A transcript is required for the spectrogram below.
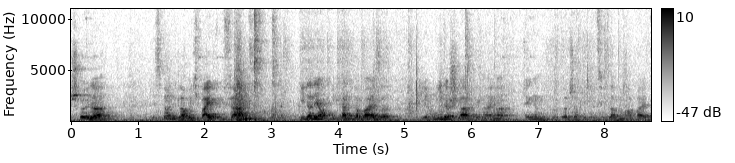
Schröder ist man, glaube ich, weit entfernt, die dann ja auch bekannterweise ihren Niederschlag in einer engen wirtschaftlichen Zusammenarbeit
